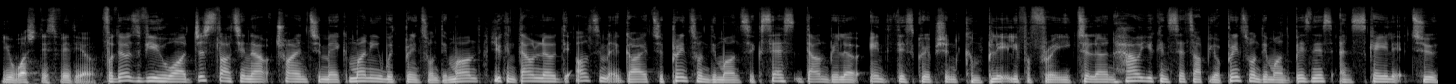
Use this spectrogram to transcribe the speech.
you watch this video. For those of you who are just starting out trying to make money with print on demand, you can download the ultimate guide to print on demand success down below in the description completely for free to learn how you can set up your print on demand business and scale it to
